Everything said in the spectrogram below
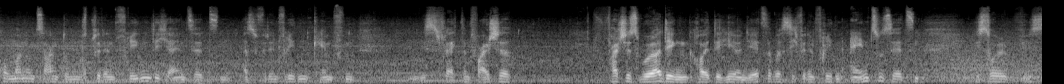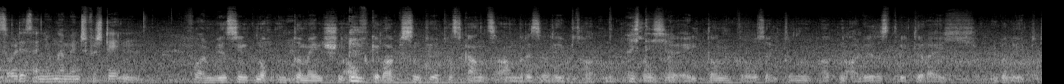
kommen und sagen, du musst für den Frieden dich einsetzen, also für den Frieden kämpfen, ist vielleicht ein falscher, falsches Wording heute hier und jetzt, aber sich für den Frieden einzusetzen, wie soll, wie soll das ein junger Mensch verstehen? Vor allem wir sind noch unter Menschen aufgewachsen, die etwas ganz anderes erlebt hatten. Also Richtig, unsere ja. Eltern, Großeltern hatten alle das Dritte Reich überlebt.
